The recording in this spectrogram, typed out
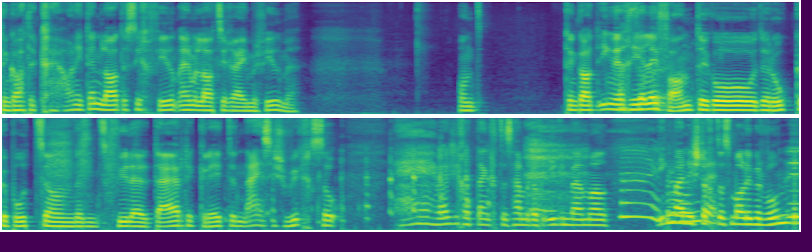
dann geht er, keine Ahnung, dann lässt er sich filmen. Er lässt sich ja immer filmen. Und dann geht irgendwelche so. Elefanten go, den Rücken putzen und dann das Gefühl, er hat die Erde gerettet. Nein, es ist wirklich so. Hey, weißt du, ich habe gedacht, das haben wir doch irgendwann mal. Irgendwann ist doch das mal überwunden.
